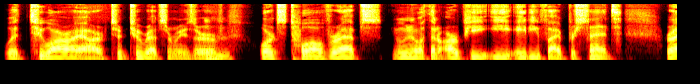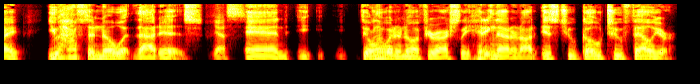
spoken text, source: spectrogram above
with two RIR two, two reps in reserve Mhm. or it's 12 reps you know with an RPE 85% right you have to know what that is Yes. and the only way to know if you're actually hitting that or not is to go to failure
